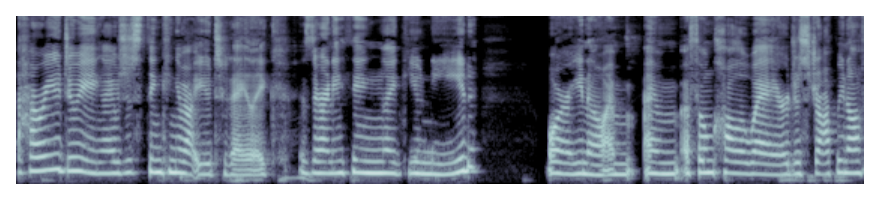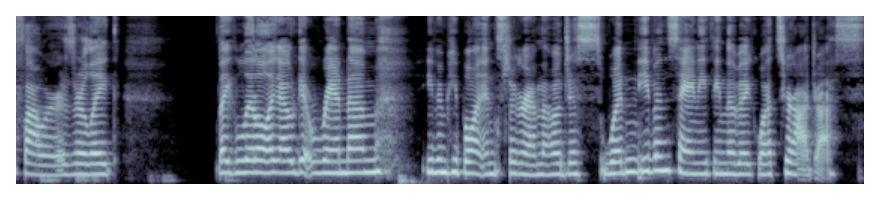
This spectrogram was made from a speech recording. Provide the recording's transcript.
how are you doing? I was just thinking about you today. Like, is there anything like you need? Or, you know, I'm I'm a phone call away or just dropping off flowers or like like little like I would get random even people on Instagram that would just wouldn't even say anything. They'd be like, What's your address?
